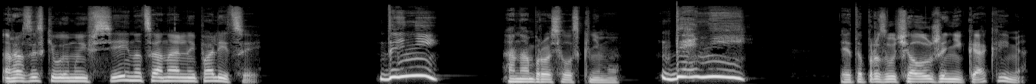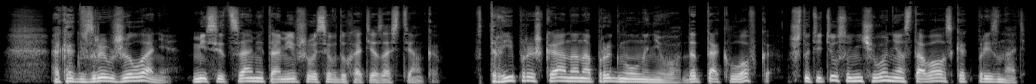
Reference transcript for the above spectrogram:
разыскиваемый всей национальной полицией. «Дени!» Она бросилась к нему. «Дени!» Это прозвучало уже не как имя, а как взрыв желания, месяцами томившегося в духоте застенка. В три прыжка она напрыгнула на него, да так ловко, что Титюсу ничего не оставалось, как признать.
